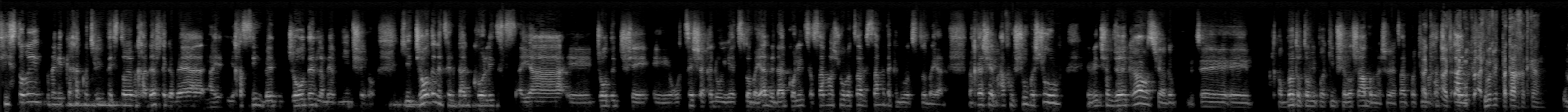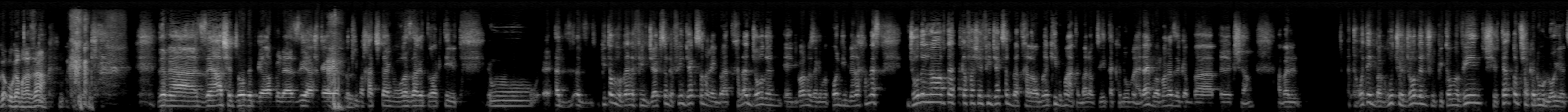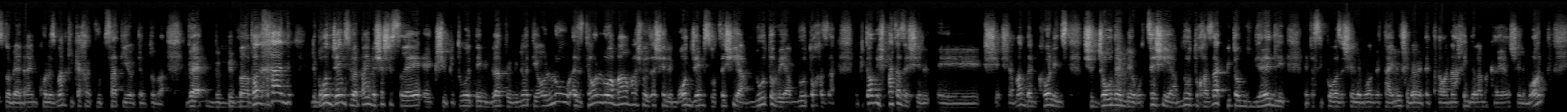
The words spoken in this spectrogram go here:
history, בוא נגיד ככה, כותבים את ההיסטוריה מחדש לגבי היחסים בין ג'ורדן למאמנים שלו. כי ג'ורדן אצל דאג קולינס היה אה, ג'ורדן שרוצה שהכדור יהיה אצלו ביד, ודאג קולינס עשה מה שהוא רצה ושם את הכדור אצלו ביד. ואחרי שהם עפו שוב ושוב, הבין שם ג'רי קראוס, שאגב יוצא אה, הרבה יותר טוב מפרקים 3-4 מאשר יצא בפרקים 1-2. הד- הדמות- מתפתחת, כן. הוא הוא גם רזה. זה מהזיעה שג'ורדן גרם לו להזיע אחרי הפרקים 1-2, הוא רזה רטרואקטיבית. הוא... אז, אז פתאום הוא עובר לפיל ג'קסון, ופיל ג'קסון הרי בהתחלה ג'ורדן, אה, דיברנו על זה גם בפוד עם מנחם נס, ג'ורדן לא אהב את ההתקפה של פיל ג'קסון בהתחלה, הוא אומר כאילו, מה, אתה בא להוציא את הכדור מהידיים? והוא אמר את זה גם בפרק שם, אבל אתה רואה את ההתבגרות של ג'ורדן, שהוא פתאום מבין שיותר טוב שהכדור לא יהיה אצלו בידיים כל הזמן, כי ככה הקבוצה תהיה יותר טובה. ובמעבר חד, לברון ג'יימס ב-2016, אה, כשפיטרו את דיוויד בלאט ומינו את טירון לו, אז טירון לו אמר משהו על זה שלברון ג'יימס רוצה שיאמנו אותו ויאמנו אותו חזק. ופתאום המשפט הזה של, אה, ש- שאמר דאג קולינס, שג'ורדן רוצה שיאמנו אותו חזק, פתאום הדהד לי את הסיפור הזה של לברון וטיי לו, שבאמת הייתה העונה הכי גדולה בקריירה של לברון.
